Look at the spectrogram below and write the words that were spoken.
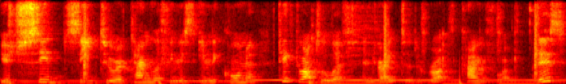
you should see two rectangular fingers in the corner, take the one to the left and drag to the right, kind of like this.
